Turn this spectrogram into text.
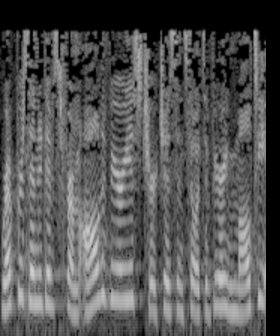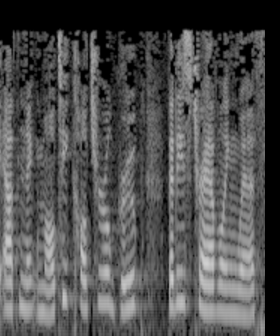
representatives from all the various churches, and so it's a very multi-ethnic, multicultural group that he's traveling with,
